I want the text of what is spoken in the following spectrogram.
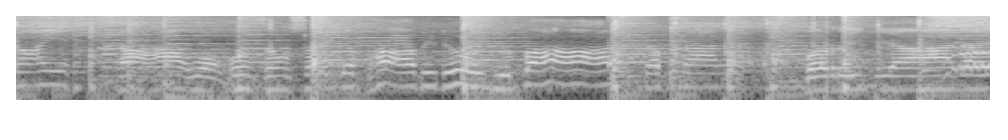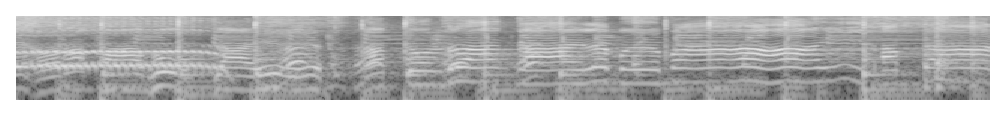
ย่อยถ้าหากว่าคนสงสัยจะพาไปดูอยู่บ้านกำนันปริญญาได้รับมาภูมิใจทำจนร่างกายและมือไม้ทำด้าน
